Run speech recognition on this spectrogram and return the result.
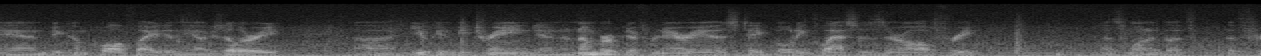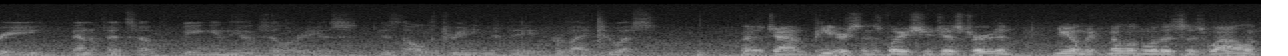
and become qualified in the auxiliary, uh, you can be trained in a number of different areas, take boating classes, they're all free. That's one of the, the free benefits of being in the auxiliary is, is all the training that they provide to us. That's John Peterson's voice you just heard, and Neil McMillin with us as well. And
